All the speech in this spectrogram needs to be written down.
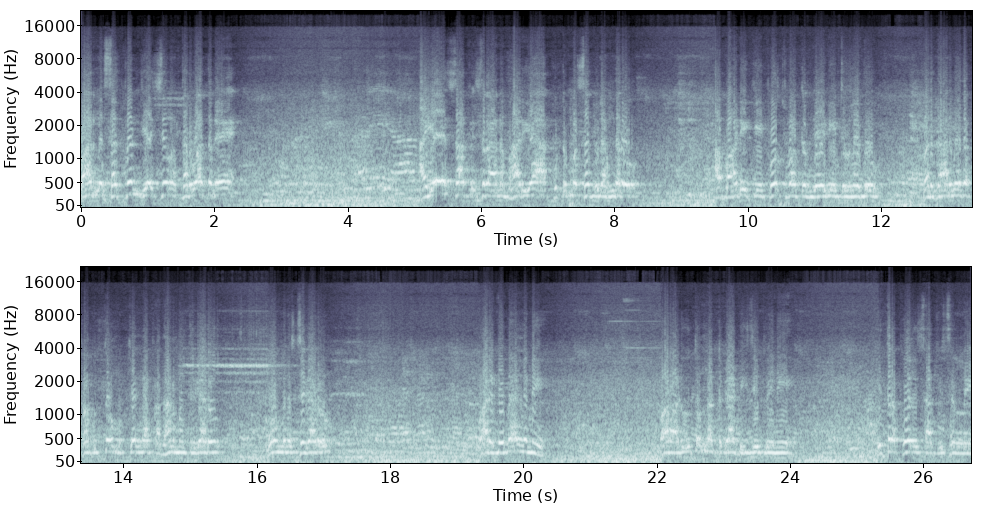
వారిని సస్పెండ్ చేసిన తర్వాతనే ఐఏఎస్ ఆఫీసర్ ఆయన భార్య కుటుంబ సభ్యులందరూ ఆ బాడీకి పోస్ట్ మార్టం చేయనీయటం లేదు మరి దాని మీద ప్రభుత్వం ముఖ్యంగా ప్రధానమంత్రి గారు హోమ్ మినిస్టర్ గారు వారి డిమాండ్ని వారు అడుగుతున్నట్టుగా డీజీపీని ఇతర పోలీస్ ఆఫీసర్ని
